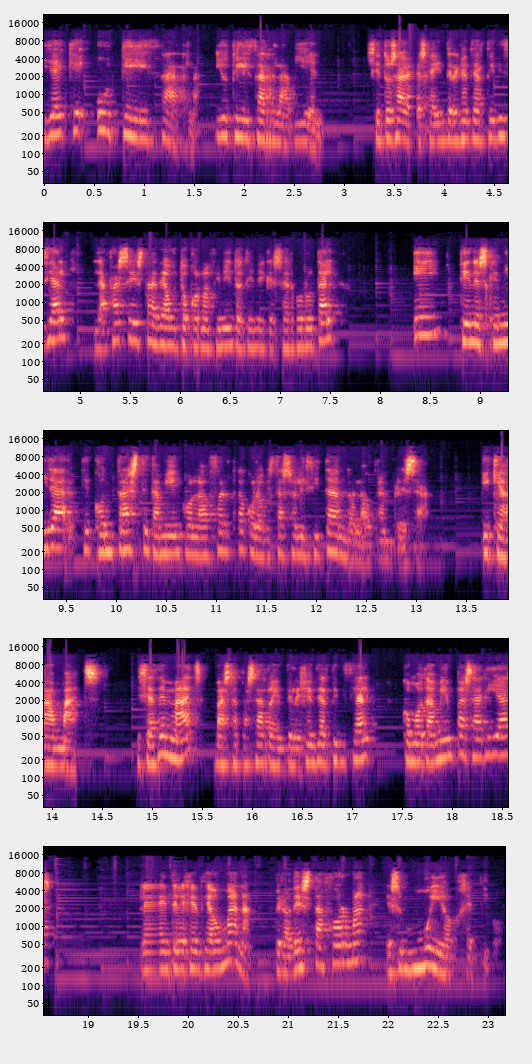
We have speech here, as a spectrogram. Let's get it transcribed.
y hay que utilizarla y utilizarla bien. Si tú sabes que hay inteligencia artificial, la fase esta de autoconocimiento tiene que ser brutal y tienes que mirar que contraste también con la oferta, con lo que está solicitando la otra empresa y que haga match. Y si hace match, vas a pasar la inteligencia artificial como también pasarías la inteligencia humana, pero de esta forma es muy objetivo.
